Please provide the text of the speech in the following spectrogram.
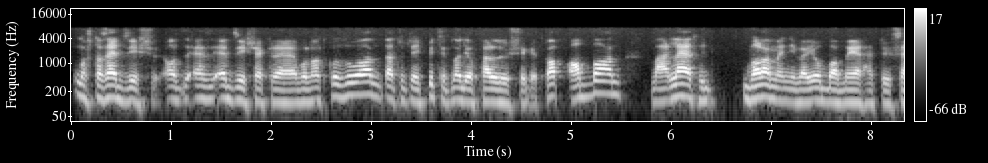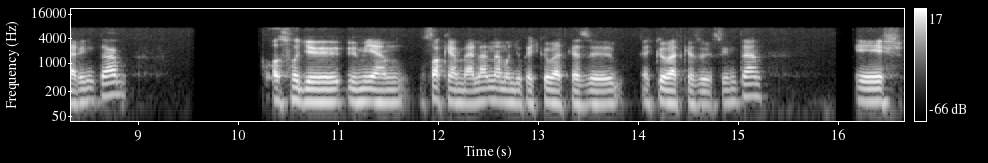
most az, edzés, az edzésekre vonatkozóan, tehát hogyha egy picit nagyobb felelősséget kap, abban már lehet, hogy valamennyivel jobban mérhető szerintem, az, hogy ő, ő milyen szakember lenne mondjuk egy következő, egy következő szinten, és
